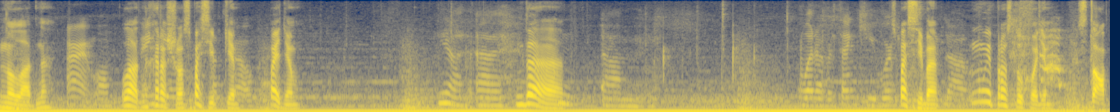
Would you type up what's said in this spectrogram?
Ну ладно. Ладно, хорошо, спасибо, Пойдем. Да. Спасибо. Ну и просто уходим. Стоп.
